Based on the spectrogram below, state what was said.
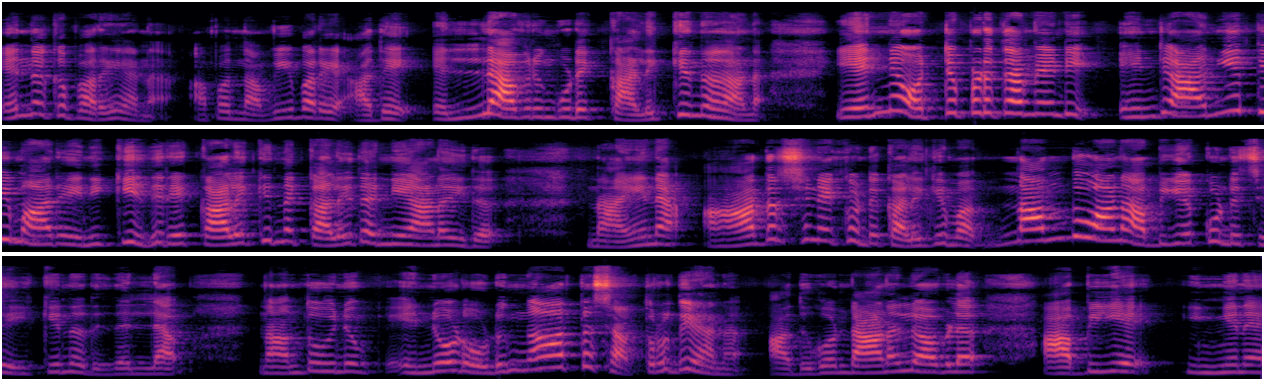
എന്നൊക്കെ പറയാണ്. അപ്പം നവി പറയാം അതെ എല്ലാവരും കൂടെ കളിക്കുന്നതാണ്. എന്നെ ഒറ്റപ്പെടുത്താൻ വേണ്ടി എന്റെ അനിയത്തിമാരെ എനിക്കെതിരെ കളിക്കുന്ന കളി തന്നെയാണ് ഇത്. നയന ആദർശിനെ കൊണ്ട് കളിക്കുമ്പോൾ നന്ദുവാണ് അബിയെ കൊണ്ട് ചെയ്യിക്കുന്നത് ഇതെല്ലാം. നന്ദുവിനും എന്നോട് ഒടുങ്ങാത്ത ശത്രുതയാണ്. അതുകൊണ്ടാണല്ലോ അവൾ അബിയെ ഇങ്ങനെ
